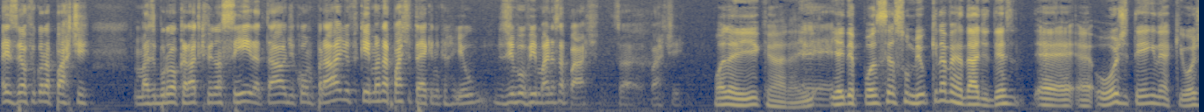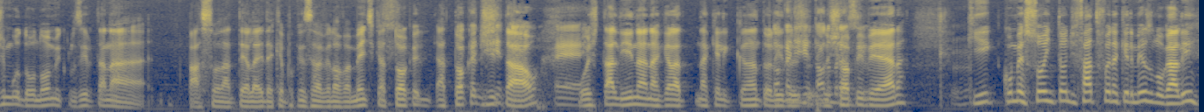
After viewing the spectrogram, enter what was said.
A Zé ficou na parte mais burocrática, financeira, tal, de comprar, e eu fiquei mais na parte técnica. E eu desenvolvi mais nessa parte. Essa parte. Olha aí, cara. E, É. e aí depois você assumiu que, na verdade, desde, é, é, hoje tem, né? Que hoje mudou o nome, inclusive tá na. Passou na tela aí, daqui a pouquinho você vai ver novamente, que a Toca, a toca Digital, é. hoje está ali na, naquela, naquele canto ali do, do do Shopping. Viera, que começou, então, de fato, foi naquele mesmo lugar ali?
